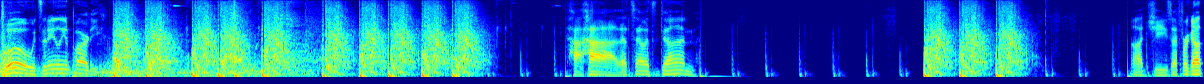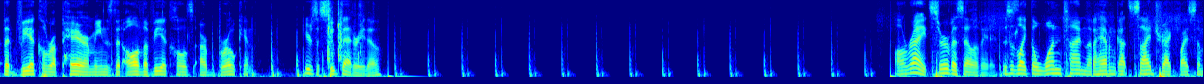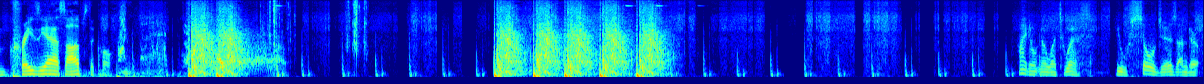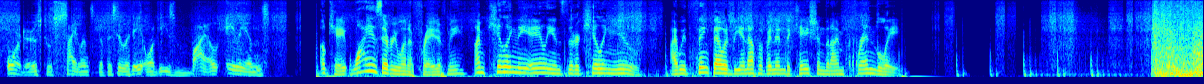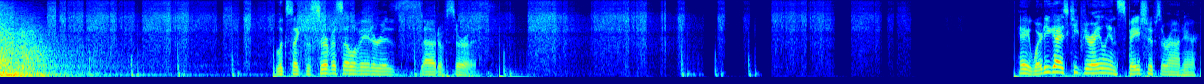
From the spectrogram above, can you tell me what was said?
Whoa, it's an alien party. Haha, that's how it's done. Ah, jeez, I forgot that vehicle repair means that all the vehicles are broken. Here's a suit battery, though. Alright, service elevator. This is like the one time that I haven't got sidetracked by some crazy-ass obstacle. I don't know what's worse. You soldiers under orders to silence the facility or these vile aliens. Okay, why is everyone afraid of me? I'm killing the aliens that are killing you. I would think that would be enough of an indication that I'm friendly. Looks like the service elevator is out of service. Hey, where do you guys keep your alien spaceships around here?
